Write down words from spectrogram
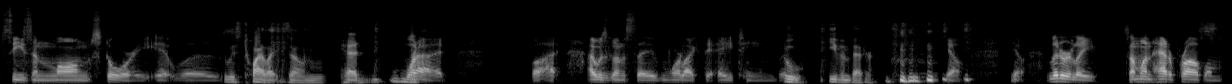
season long story. It was It was Twilight Zone. We had one. right. Well i, I was going to say more like the a team but Ooh, even better. you know literally someone had a problem.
